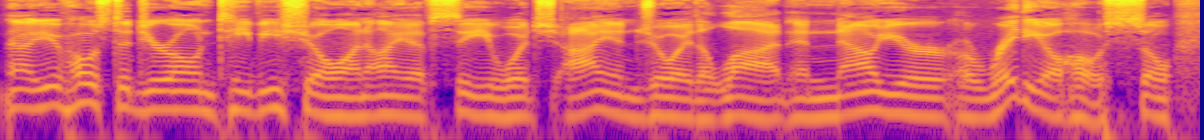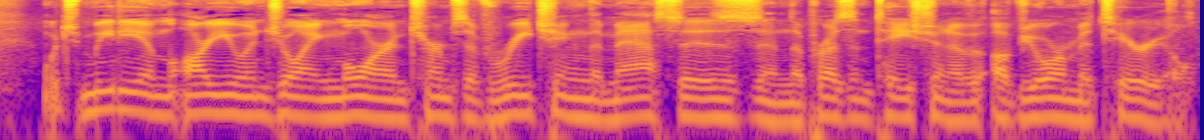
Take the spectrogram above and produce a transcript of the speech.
Now, you've hosted your own TV show on IFC, which I enjoyed a lot, and now you're a radio host. So, which medium are you enjoying more in terms of reaching the masses and the presentation of, of your material?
